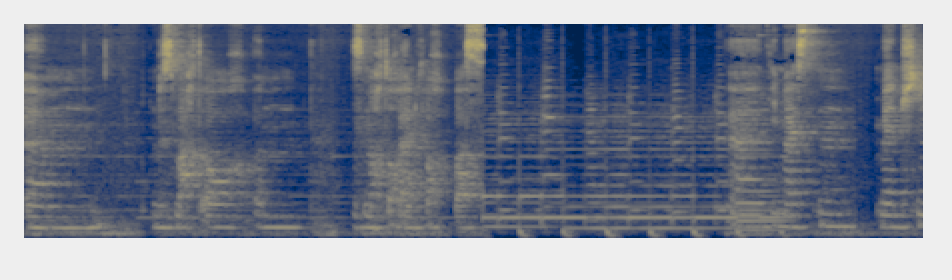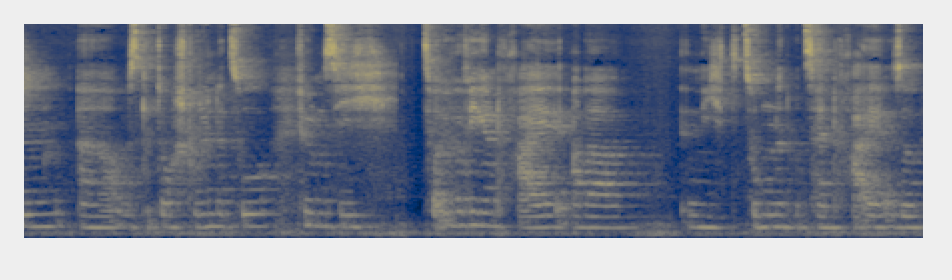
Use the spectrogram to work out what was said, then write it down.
ähm, und es macht auch, ähm, es macht auch einfach was Menschen, äh, es gibt auch Studien dazu, fühlen sich zwar überwiegend frei, aber nicht zu 100% frei. Also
